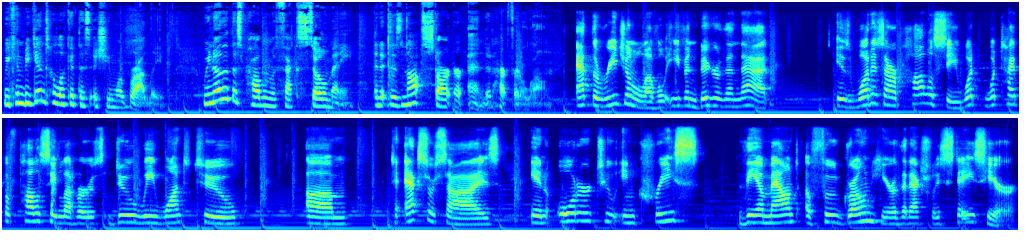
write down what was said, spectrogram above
we can begin to look at this issue more broadly. We know that this problem affects so many, and it does not start or end in Hartford alone. At the regional level, even bigger than that, is what is our policy? What what type of policy levers do we want to um, to exercise in order to increase the amount of food grown here that actually stays here.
